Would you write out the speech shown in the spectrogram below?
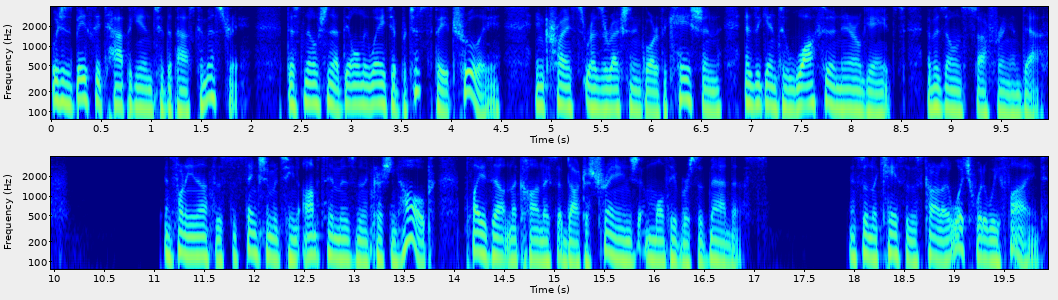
which is basically tapping into the Paschal mystery. This notion that the only way to participate truly in Christ's resurrection and glorification is again to walk through the narrow gates of his own suffering and death. And funny enough, this distinction between optimism and Christian hope plays out in the context of Doctor Strange Multiverse of Madness. And so, in the case of the Scarlet Witch, what do we find?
